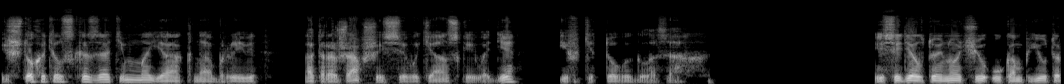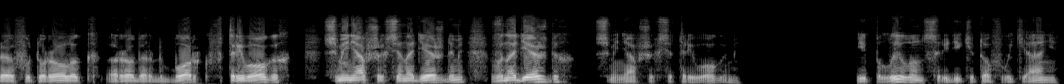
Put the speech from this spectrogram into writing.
И что хотел сказать им маяк на обрыве, отражавшийся в океанской воде и в китовых глазах. И сидел той ночью у компьютера футуролог Роберт Борг в тревогах, сменявшихся надеждами, в надеждах, сменявшихся тревогами. И плыл он среди китов в океане,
